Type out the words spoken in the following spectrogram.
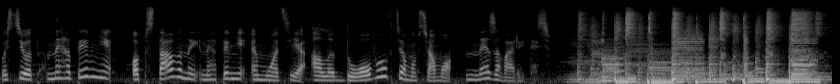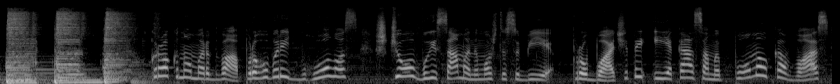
ось ці от негативні обставини і негативні емоції, але довго в цьому всьому не заварюйтесь. Крок номер два: проговоріть вголос, що ви саме не можете собі пробачити, і яка саме помилка вас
